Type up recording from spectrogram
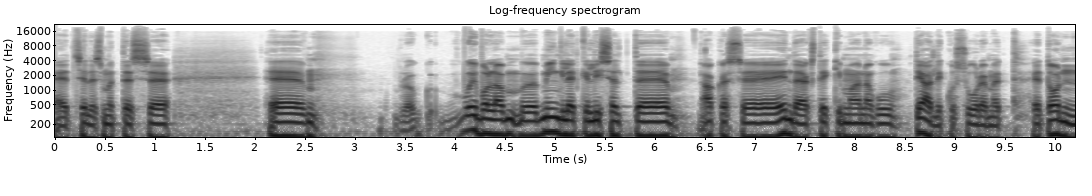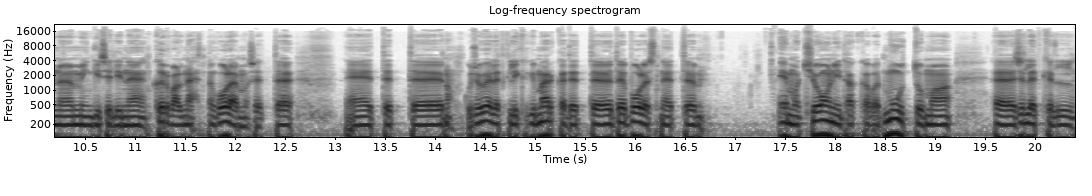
et selles mõttes võib-olla mingil hetkel lihtsalt hakkas enda jaoks tekkima nagu teadlikkus suurem, et, et on mingi selline kõrvalnäht nagu olemas, et. Et, et noh, kui sa ühel hetkel ikkagi märkad, et tõepoolest need emotsioonid hakkavad muutuma sel hetkel,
